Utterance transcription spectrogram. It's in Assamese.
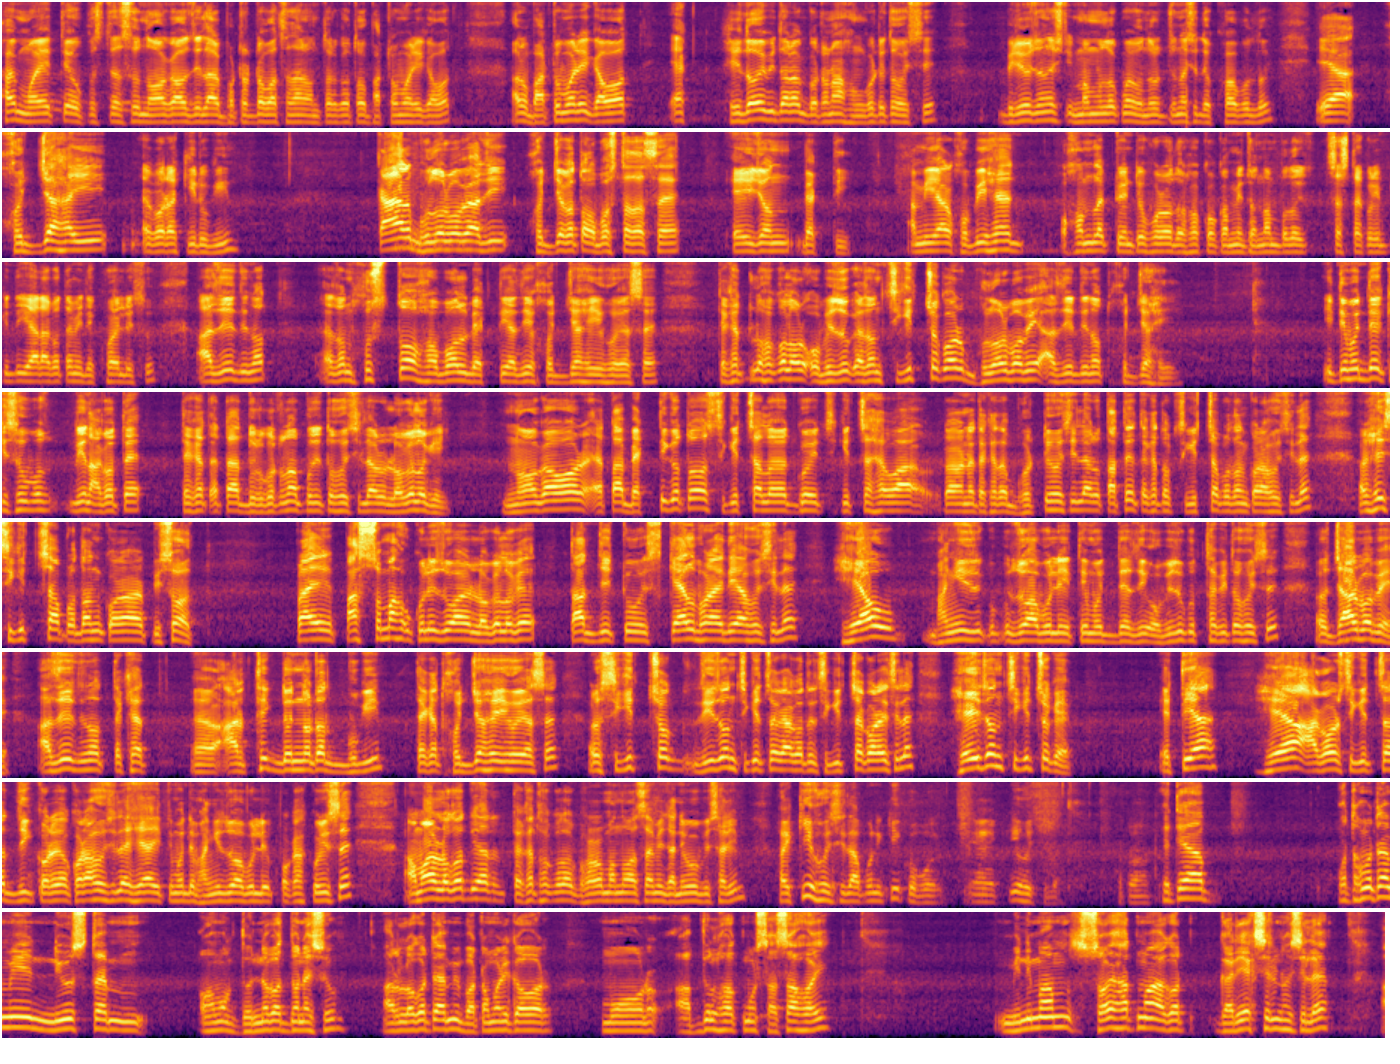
হয় মই এতিয়া উপস্থিত আছোঁ নগাঁও জিলাৰ বটদ্ৰৱা থানাৰ অন্তৰ্গত বাটুমাৰী গাঁৱত। আৰু বাটুমাৰী গাঁৱত এক হৃদয় বিদাৰক ঘটনা সংঘটিত হৈছে। ভিডিঅ' জাৰ্নেলিষ্ট ইমামুলক মই অনুৰোধ জনাইছোঁ দেখুৱাবলৈ। এয়া শয্যাশায়ী এগৰাকী ৰোগী। কাৰ ভুলৰ বাবে আজি শয্যাগত অৱস্থাত আছে এইজন ব্যক্তি? আমি ইয়াৰ সবিশেষ অসম লাইভ টুৱেণ্টি ফ'ৰৰ দৰ্শকক আমি জনাবলৈ চেষ্টা কৰিম। কিন্তু ইয়াৰ আগতে আমি দেখুৱাই লৈছোঁ আজিৰ দিনত এজন সুস্থ সবল ব্যক্তি আজি শয্যাশায়ী হৈ আছে। তেখেতলোকসকলৰ অভিযোগ এজন চিকিৎসকৰ ভুলৰ বাবে আজিৰ দিনত শয্যাশায়ী ইতিমধ্যে কিছু দিন আগতে তেখেত এটা দুৰ্ঘটনাত পতিত হৈছিলে আৰু লগে লগেই নগাঁৱৰ এটা ব্যক্তিগত চিকিৎসালয়ত গৈ চিকিৎসা সেৱাৰ কাৰণে তেখেতক ভৰ্তি হৈছিলে আৰু তাতে তেখেতক চিকিৎসা প্ৰদান কৰা হৈছিলে। আৰু সেই চিকিৎসা প্ৰদান কৰাৰ পিছত প্ৰায় পাঁচ ছমাহ উকলি যোৱাৰ লগে লগে তাত যিটো স্কেল ভৰাই দিয়া হৈছিলে সেয়াও ভাঙি যোৱা বুলি ইতিমধ্যে যি অভিযোগ উত্থাপিত হৈছে যাৰ বাবে আজিৰ দিনত তেখেত আৰ্থিক দৈন্যতাত ভুগি তেখেত শয্যাশায়ী হৈ আছে আৰু চিকিৎসক যিজন চিকিৎসকে আগতে চিকিৎসা কৰাইছিলে সেইজন চিকিৎসকে এতিয়া সেয়া আগৰ চিকিৎসাত যি কৰে কৰা হৈছিলে সেয়া ইতিমধ্যে ভাঙি যোৱা বুলি প্ৰকাশ কৰিছে। আমাৰ লগত ইয়াত তেখেতসকলৰ ঘৰৰ মানুহ আছে আমি জানিব বিচাৰিম। হয় কি হৈছিলে? আপুনি কি ক'ব? কি হৈছিলে? এতিয়া প্ৰথমতে আমি নিউজ টাইম অসমক ধন্যবাদ জনাইছোঁ। আৰু লগতে আমি বাটমাৰী গাঁৱৰ মোৰ আব্দুল হক মোৰ চাচা হয় মিনিমাম ছয় সাত মাহ আগত গাড়ী এক্সিডেণ্ট হৈছিলে।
